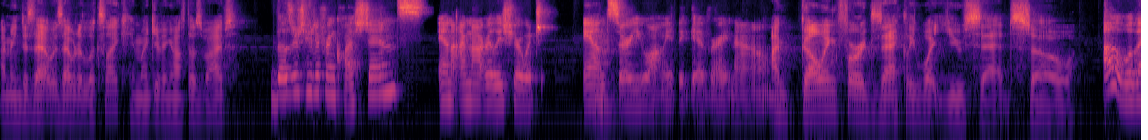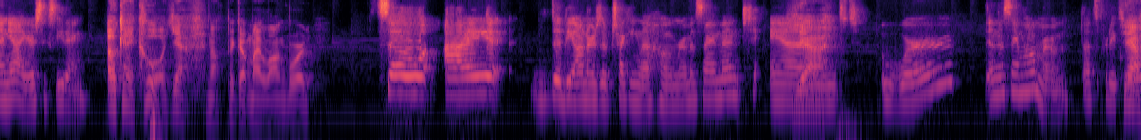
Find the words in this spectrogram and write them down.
I mean, does that, is that what it looks like? Am I giving off those vibes? Those are two different questions, and I'm not really sure which answer you want me to give right now. I'm going for exactly what you said, so. Oh, well, then, yeah, you're succeeding. Okay, cool, yeah, and I'll pick up my longboard. So I did the honors of checking the homeroom assignment, and Yeah. we're in the same homeroom. That's pretty cool. Yeah,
